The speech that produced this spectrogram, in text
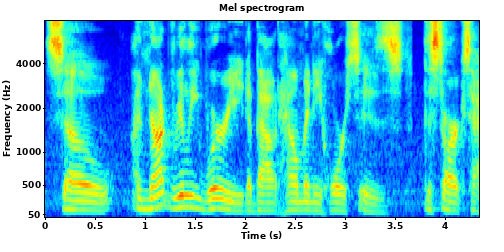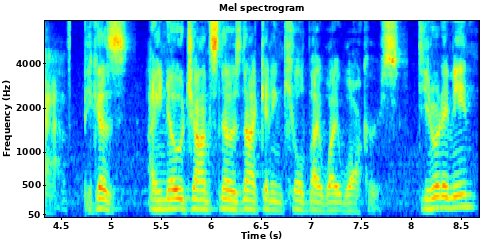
so I'm not really worried about how many horses the Starks have because I know Jon Snow is not getting killed by White Walkers. Do you know what I mean?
